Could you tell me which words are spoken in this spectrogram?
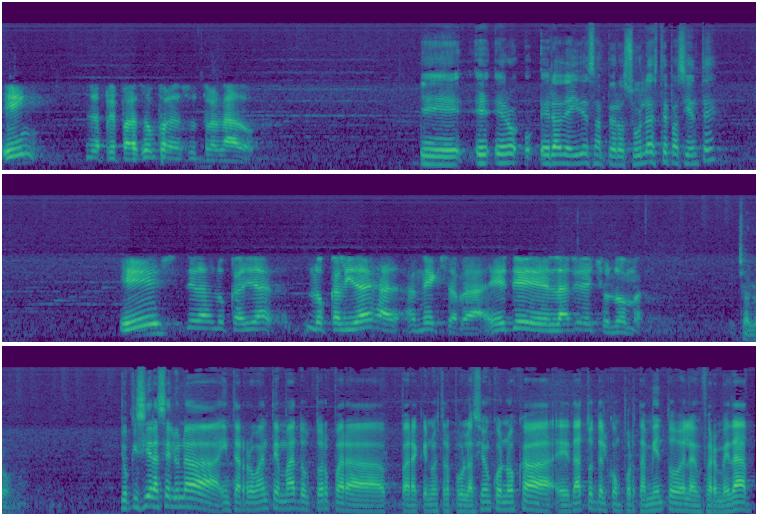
en, la preparación para su traslado. Eh, eh ¿Era de ahí de San Pedro Sula este paciente? Es de las localidades, localidades anexas, es del área de Choloma. Choloma. Yo quisiera hacerle una interrogante más, doctor, para, para que nuestra población conozca eh, datos del comportamiento de la enfermedad.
